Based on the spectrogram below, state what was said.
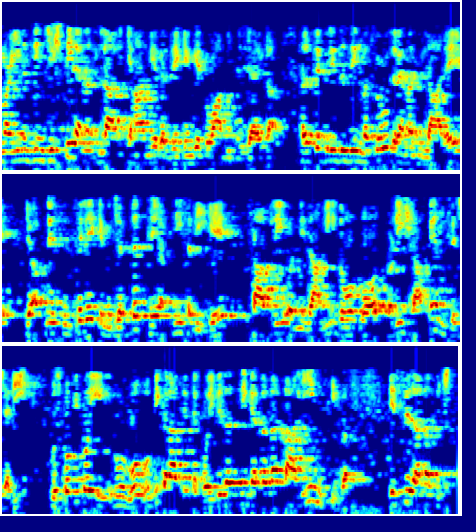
معین الدین چشتی رحمت اللہ کے ہاں بھی اگر دیکھیں گے تو وہاں بھی مل جائے گا۔ حضرت فرید الدین مسعود رحمت اللہ علیہ جو اپنے سلسلے کے مجدد تھے اپنی صدی کے صافی اور نظامی دو بہت بڑی شاخیں ان سے چلی۔ اس کو بھی کوئی وہ, وہ بھی کراتے تھے کوئی بھی درد نہیں کہتا تھا تعلیم تھی بس۔ اس سے زیادہ کچھ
